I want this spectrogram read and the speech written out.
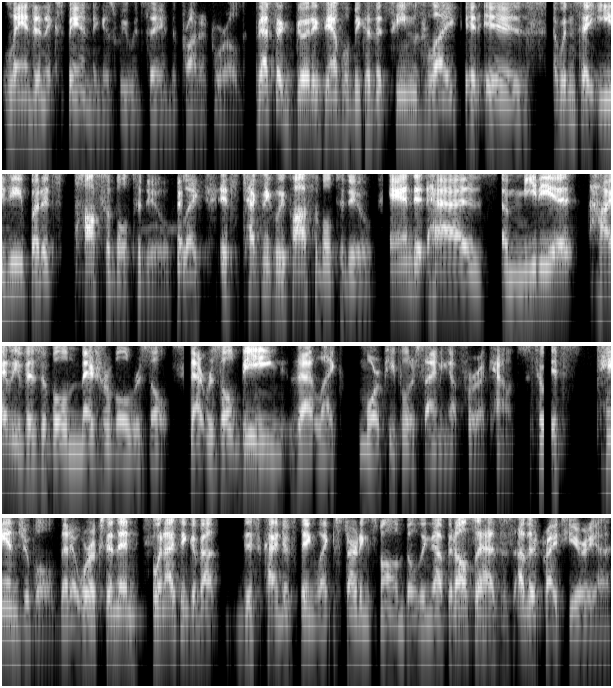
land and expanding, as we would say in the product world. That's a good example because it seems like it is, I wouldn't say easy, but it's possible to do. Like it's technically possible to do. And it has immediate, highly visible, measurable results. That result being that like more people are signing up for accounts. So it's tangible that it works. And then when I think about this kind of thing, like starting small and building up, it also has this other criteria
